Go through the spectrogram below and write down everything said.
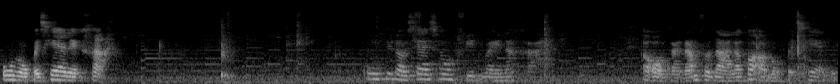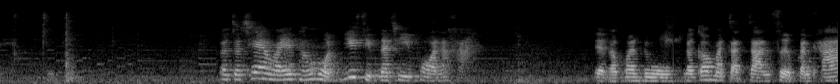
กุ้งลงไปแช่เลยค่ะ กุ้งที่เราแช่ช่องฟรีซไว้นะคะ เอาออกจากน้ำโซดาแล้วก็เอาลงไปแช่เลย เราจะแช่ไว้ทั้งหมด 20 นาทีพอนะคะ เดี๋ยวเรามาดูแล้วก็มาจัดจานเสิร์ฟกันค่ะ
